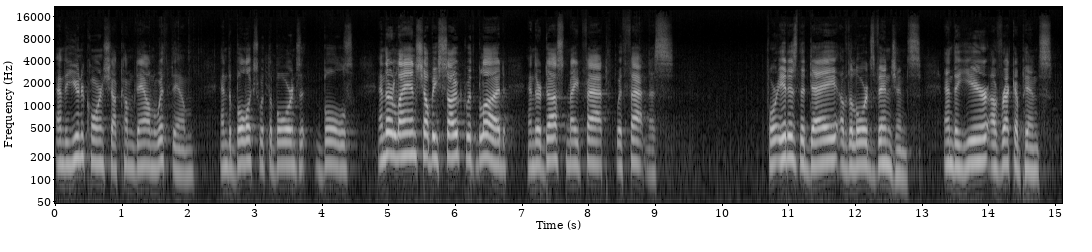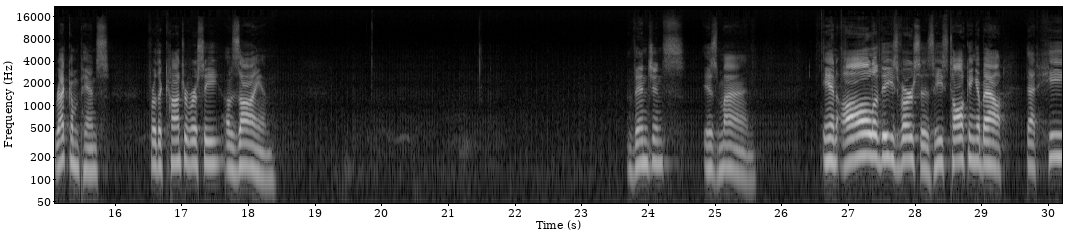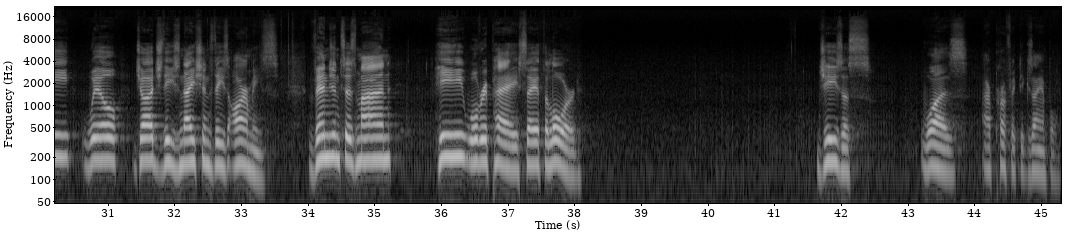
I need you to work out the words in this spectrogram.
And the unicorn shall come down with them, and the bullocks with the bulls, and their land shall be soaked with blood, and their dust made fat with fatness. For it is the day of the Lord's vengeance, and the year of recompense, recompense for the controversy of Zion. Vengeance is mine. In all of these verses, he's talking about that he will judge these nations, these armies. Vengeance is mine, he will repay, saith the Lord. Jesus was our perfect example.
